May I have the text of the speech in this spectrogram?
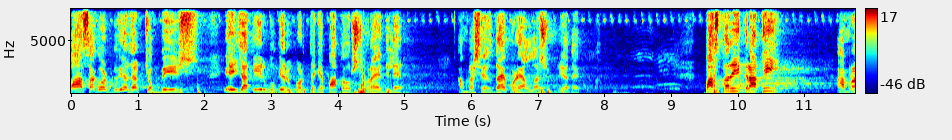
পাঁচ আগস্ট দুই হাজার চব্বিশ এই জাতির বুকের উপর থেকে পাথর সরাই দিলেন, আমরা শেষ দায় পড়ে আল্লাহ শুক্রিয়া আদায় করলাম। পাঁচ তারিখ রাতেই আমরা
